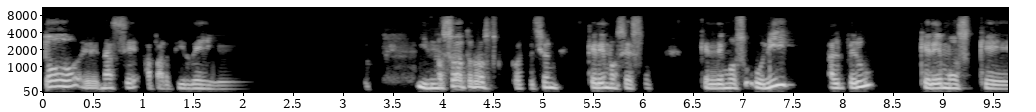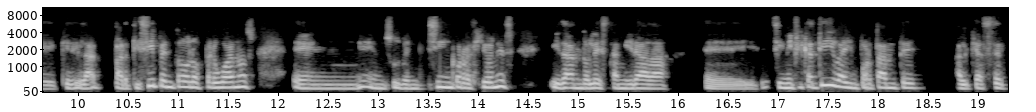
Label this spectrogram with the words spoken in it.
todo eh, nace a partir de ello. Y nosotros, Concepción, queremos eso, queremos unir al Perú, queremos que, la, participen todos los peruanos en, sus 25 regiones y dándole esta mirada eh, significativa e importante al que hacer.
